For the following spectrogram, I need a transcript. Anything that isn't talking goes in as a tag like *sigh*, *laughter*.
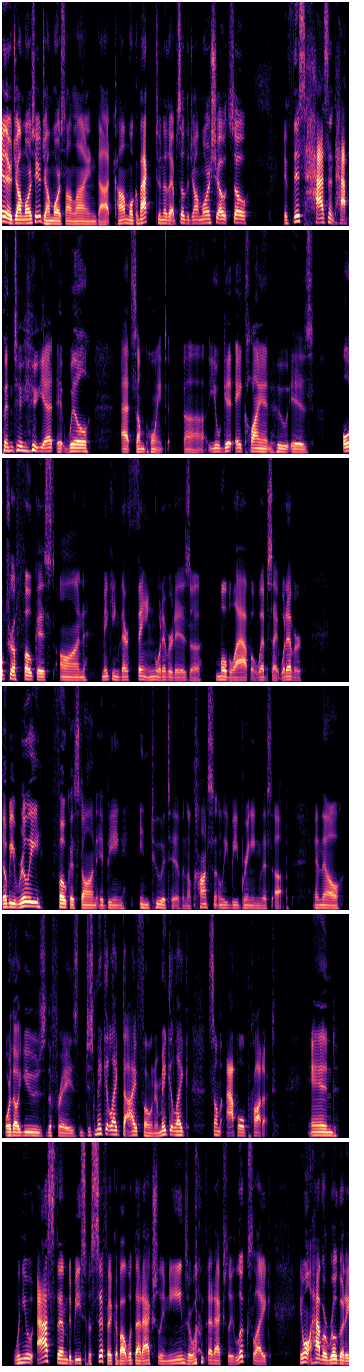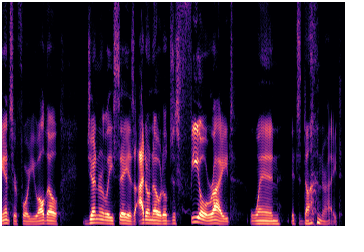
Hey there, John Morris here, johnmorrisonline.com. Welcome back to another episode of the John Morris Show. So, if this hasn't *laughs* happened to you yet, it will at some point. Uh, you'll get a client who is ultra focused on making their thing, whatever it is, a mobile app, a website, whatever. They'll be really focused on it being intuitive and they'll constantly be bringing this up. And they'll or they'll use the phrase just make it like the iPhone or make it like some Apple product. And when you ask them to be specific about what that actually means or *laughs* what that actually looks like, they won't have a real good answer for you. Although generally say is I don't know, it'll just feel right when it's *laughs* done right.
